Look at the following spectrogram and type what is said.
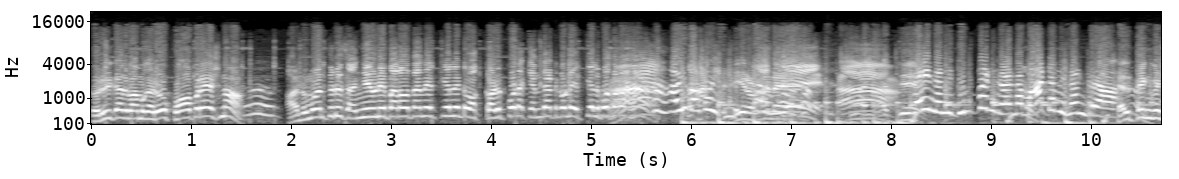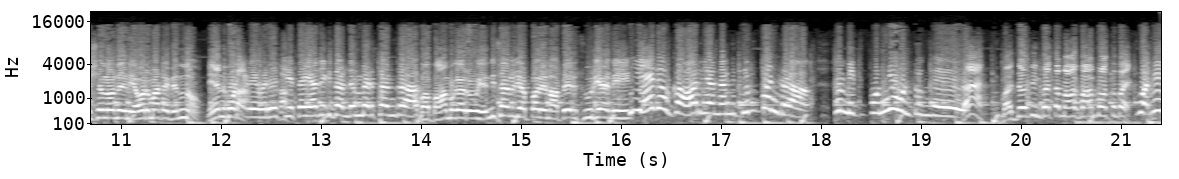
కొరువు కాదు బామ్మగారు కోఆపరేషన్. హనుమంతుడు సంజీవుని పర్వతాన్ని ఎత్తుకెళ్ళినట్టు ఒక్కడికి కూడా కింద ఎట్టకుండా ఎత్తుకెళ్ళిపోతా నన్ను దింపండి రా నా మాట వినండి రా హెల్పింగ్ విషయంలో నేను ఎవరి మాట విన్నాను నేను కూడా. ఎవరే సీతయ్యానికి దండం పెడతాను రా బామ్మగారు ఎన్నిసార్లు చెప్పాలి నా పేరు సూర్య అని ఏదో ఒక ఆర్య నన్ను దింపండి రా మీకు పుణ్యం ఉంటుంది. ఏ, మధ్యలో దింపేస్తే మాకు పాపం వస్తుంది. ఒరే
